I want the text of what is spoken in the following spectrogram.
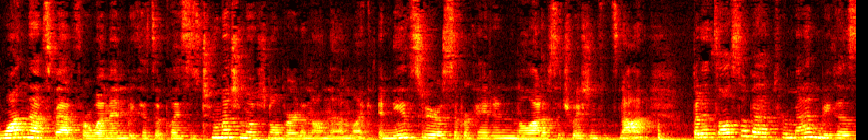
one that's bad for women because it places too much emotional burden on them. Like it needs to be reciprocated in a lot of situations. It's not, but it's also bad for men because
